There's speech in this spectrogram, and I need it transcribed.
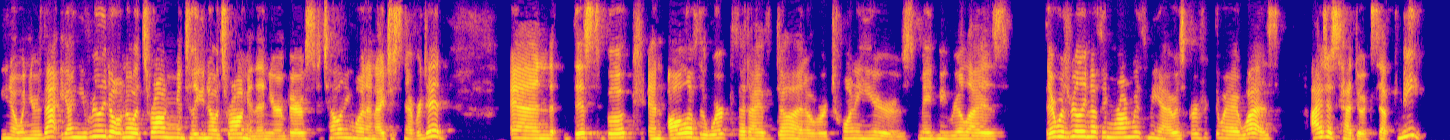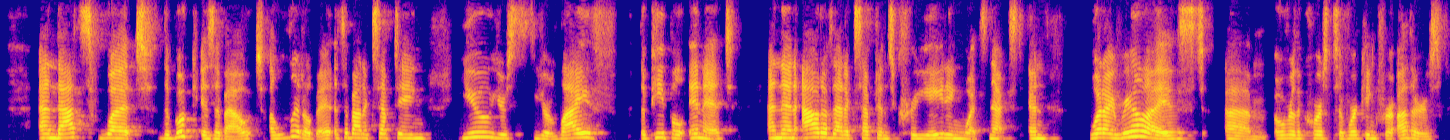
you know when you're that young you really don't know what's wrong until you know it's wrong and then you're embarrassed to tell anyone and i just never did. And this book and all of the work that i've done over 20 years made me realize there was really nothing wrong with me. I was perfect the way i was I just had to accept me. And that's what the book is about a little bit. It's about accepting you, your your life, the people in it, and then out of that acceptance, creating what's next. And what I realized um, over the course of working for others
